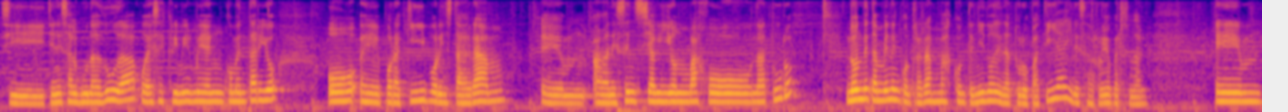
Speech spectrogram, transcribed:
si tienes alguna duda puedes escribirme en comentario o eh, por aquí, por Instagram, em, amanecencia-naturo, donde también encontrarás más contenido de naturopatía y desarrollo personal. Em,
